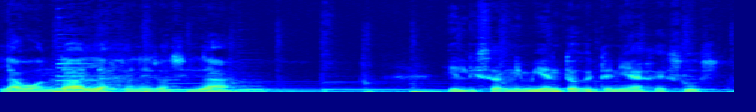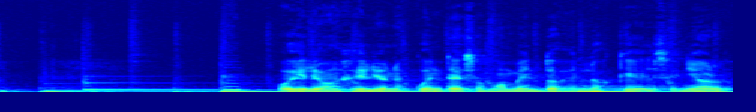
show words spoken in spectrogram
la bondad, la generosidad y el discernimiento que tenía Jesús. Hoy el Evangelio nos cuenta esos momentos en los que el Señor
